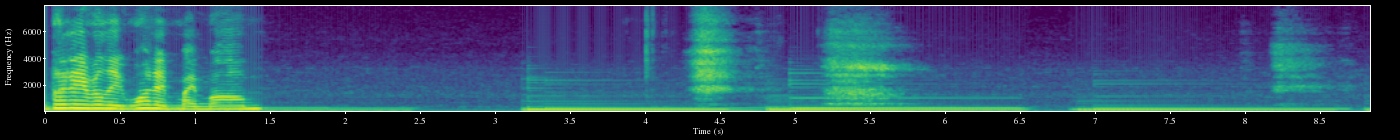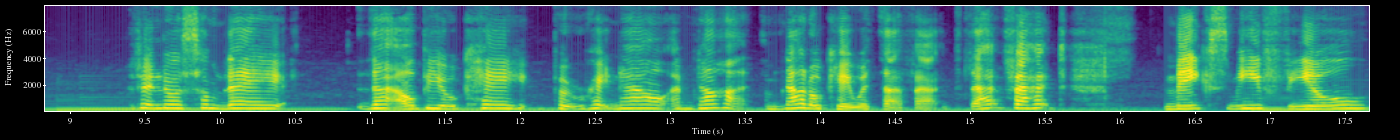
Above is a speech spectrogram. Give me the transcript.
But I really wanted my mom. I know someday that I'll be okay, but right now I'm not. I'm not okay with that fact. That fact makes me feel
